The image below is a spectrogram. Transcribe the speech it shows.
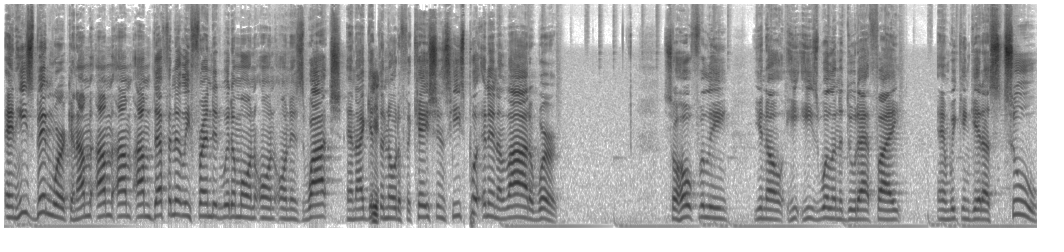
And he's been working. I'm I'm I'm I'm definitely friended with him on on on his watch and I get Yeah. the notifications. He's putting in a lot of work. So hopefully, you know, he, he's willing to do that fight and we can get us two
